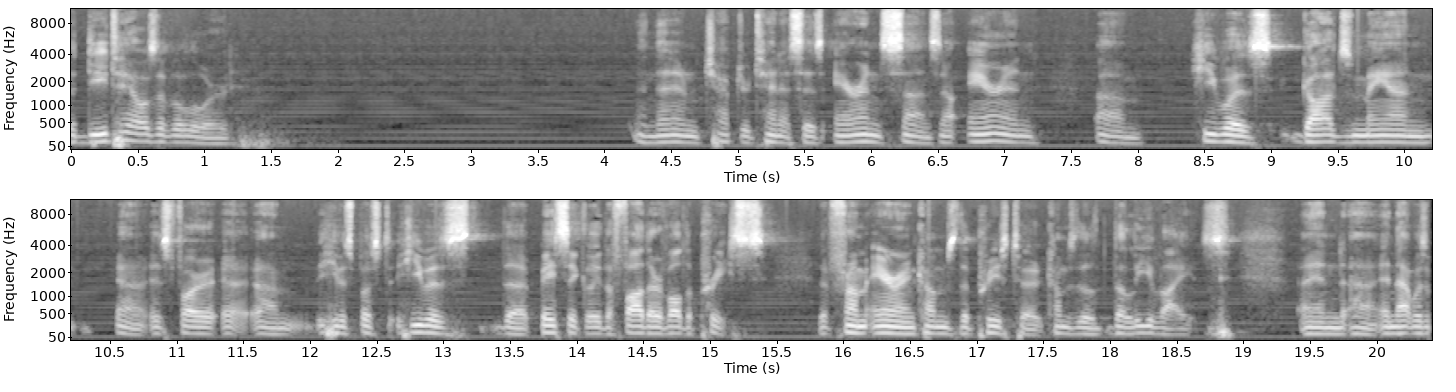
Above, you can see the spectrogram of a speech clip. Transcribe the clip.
the details of the Lord. And then in chapter 10 it says Aaron's sons. Now Aaron, um, he was God's man uh, as far uh, um, he was supposed to he was the basically the father of all the priests that from aaron comes the priesthood comes the, the levites and uh, and that was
